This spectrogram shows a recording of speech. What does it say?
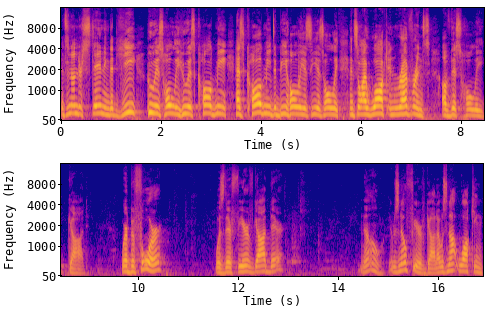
It's an understanding that He who is holy, who has called me, has called me to be holy as He is holy. And so I walk in reverence of this holy God. Where before, was there fear of God there? No, there was no fear of God. I was not walking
